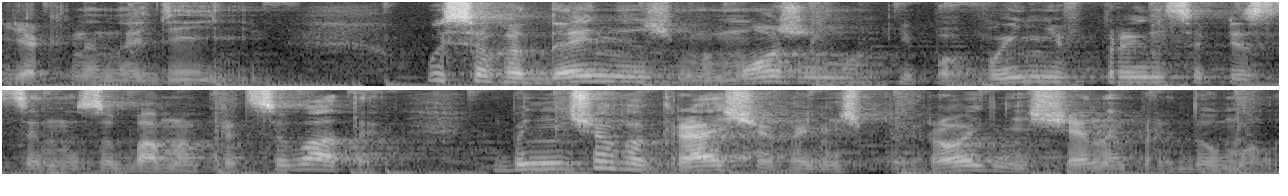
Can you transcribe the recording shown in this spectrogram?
як ненадійні. У сьогодення ж ми можемо і повинні, в принципі, з цими зубами працювати, бо нічого кращого, ніж природні, ще не придумали.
